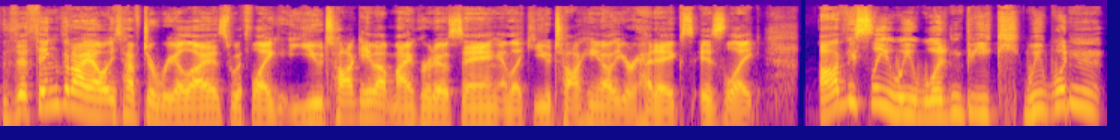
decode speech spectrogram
The thing that I always have to realize with like you talking about microdosing and like you talking about your headaches is like obviously we wouldn't be we wouldn't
